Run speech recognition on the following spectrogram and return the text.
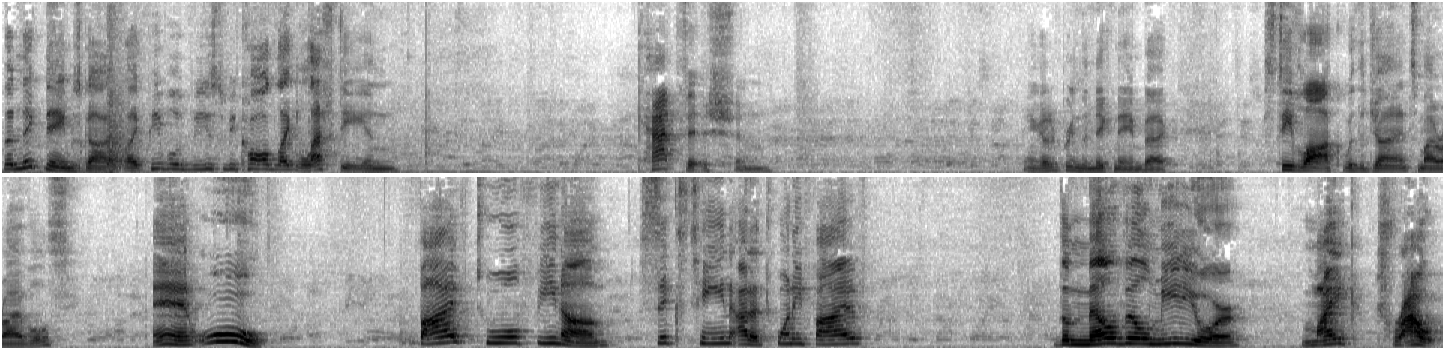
The nicknames gone. Like, people used to be called, like, Lefty and Catfish and I gotta bring the nickname back. Steve Locke with the Giants, my rivals. And ooh, five tool phenom, 16 out of 25. The Millville Meteor, Mike Trout.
